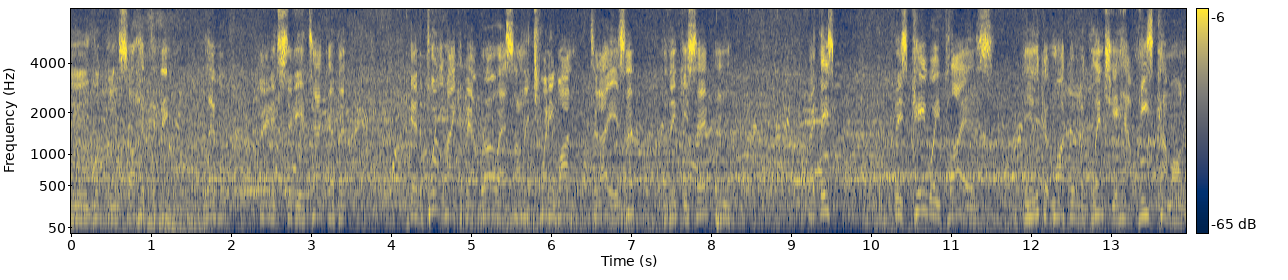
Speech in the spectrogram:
he looked on side, didn't he? Level, the attacker. But yeah, the point you make about Rojas, only 21 today, isn't it? I think you said. And mate, these these Kiwi players, you look at Michael McGlinchey, how he's come on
